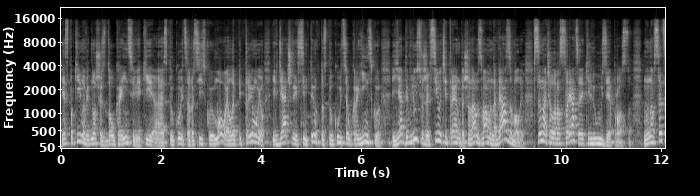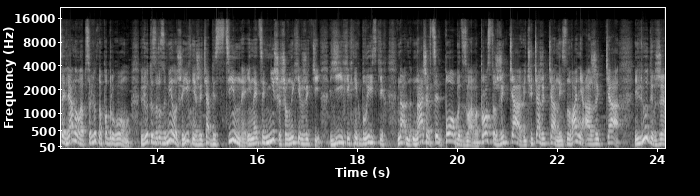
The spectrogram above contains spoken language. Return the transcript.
Я спокійно відношусь до українців, які е, спілкуються російською мовою, але підтримую і вдячний всім тим, хто спілкується українською. І я дивлюсь уже всі оті тренди, що нам з вами нав'язували, все почало розтворятися як ілюзія просто. Ми на все це глянули абсолютно по-другому. Люди зрозуміли, що їхнє життя безцінне і найцінніше, що в них є в житті. Їх, їхніх близьких, на, наше це побит з вами, просто життя, відчуття життя, не існування, а життя. І люди вже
